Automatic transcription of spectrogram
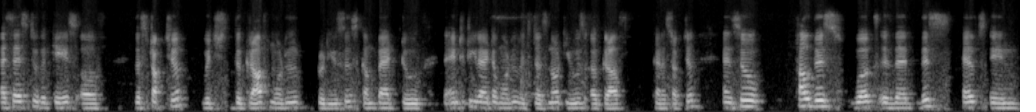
assess to the case of the structure which the graph model produces compared to the entity writer model, which does not use a graph kind of structure. And so how this works is that this helps in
